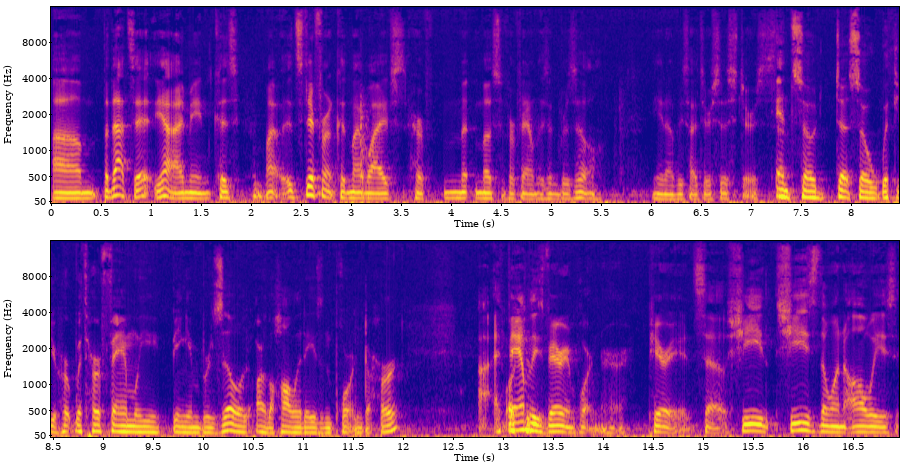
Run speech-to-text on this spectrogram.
Um, but that's it. Yeah, I mean, because it's different because my wife's her m- most of her family's in Brazil. You know, besides her sisters. So- And so, so with your with her family being in Brazil, are the holidays important to her? Uh, is very important to her. Period. So she she's the one always.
